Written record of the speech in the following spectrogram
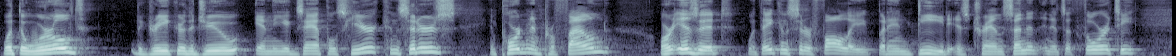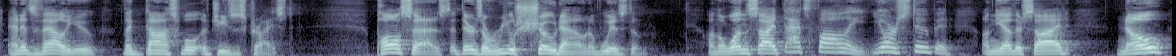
what the world, the Greek or the Jew in the examples here, considers important and profound? Or is it what they consider folly, but indeed is transcendent in its authority and its value, the gospel of Jesus Christ? Paul says that there's a real showdown of wisdom. On the one side, that's folly, you're stupid. On the other side, no,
